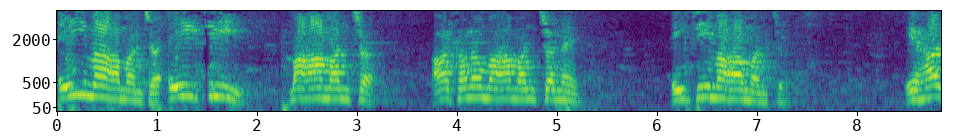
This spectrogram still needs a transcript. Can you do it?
এই মহামন্ত্র এইটি মহামন্ত্র? আর কোন মহামন্ত্র নেই। এইটি মহামন্ত্র? ইহা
